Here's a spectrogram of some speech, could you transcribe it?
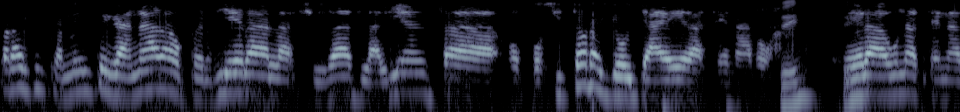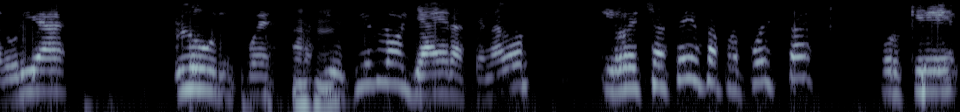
prácticamente ganara o perdiera la ciudad, la alianza opositora, yo ya era senador. Era una senaduría pluri, pues, por así decirlo, ya era senador. Y rechacé esa propuesta porque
